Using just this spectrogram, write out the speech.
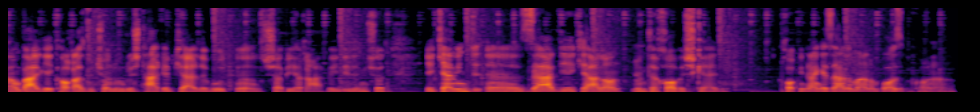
همون برگه کاغذ بود چون نورش تغییر کرده بود شبیه قهوه‌ای دیده می‌شد. یکی این زردیه که الان انتخابش کردیم. خب این رنگ زرد رو من باز می‌کنم.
